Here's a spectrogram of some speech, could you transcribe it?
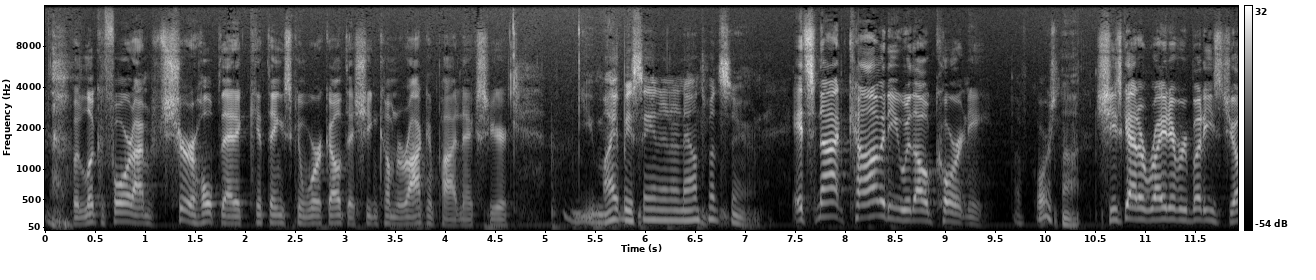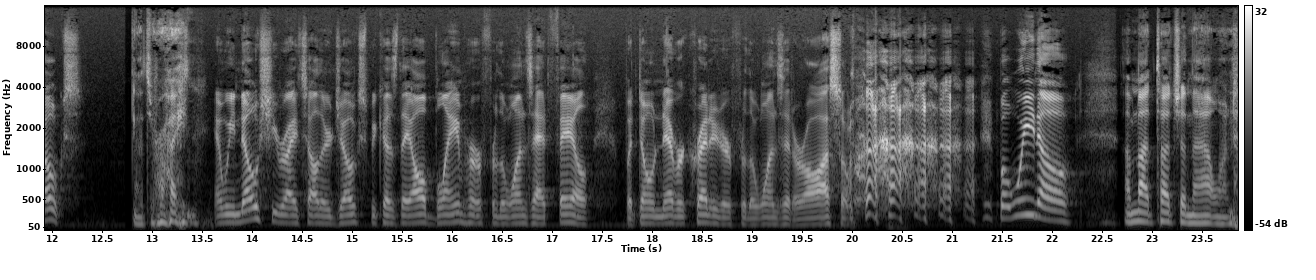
but looking forward, I'm sure, hope that it can, things can work out that she can come to Rockin' Pod next year. You might be seeing an announcement soon. It's not comedy without Courtney. Of course not. She's got to write everybody's jokes. That's right. And we know she writes all their jokes because they all blame her for the ones that fail, but don't never credit her for the ones that are awesome. but we know, I'm not touching that one.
